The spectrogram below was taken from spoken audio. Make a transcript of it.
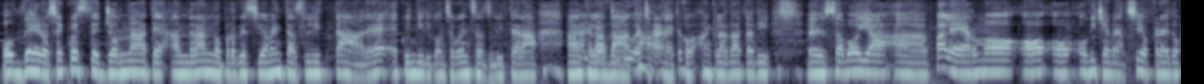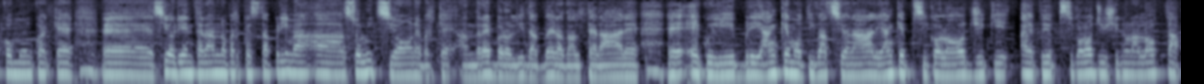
ovvero se queste giornate andranno progressivamente a slittare e quindi di conseguenza slitterà anche, 22, la, data, certo. ecco, anche la data di eh, Savoia a Palermo o, o, o, viceversa. Io credo comunque che eh, si orienteranno per questa prima uh, soluzione perché andrebbero lì davvero ad alterare eh, equilibri anche motivazionali, anche psicologici, eh, psicologici in una lotta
